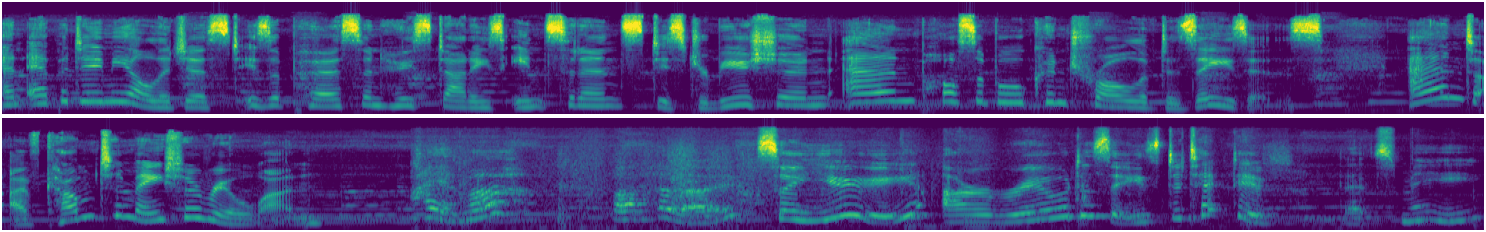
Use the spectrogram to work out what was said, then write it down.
An epidemiologist is a person who studies incidence, distribution, and possible control of diseases. And I've come to meet a real one. Hi, Emma. Oh, hello. So you are a real disease detective. That's me.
